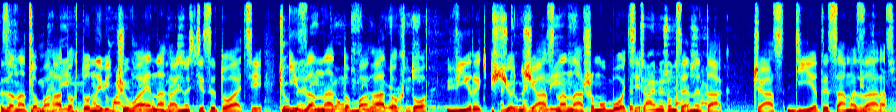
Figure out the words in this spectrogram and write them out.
Занадто багато хто не відчуває нагальності ситуації, і занадто багато хто вірить, що час на нашому боці. Це не так. Час діяти саме зараз.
